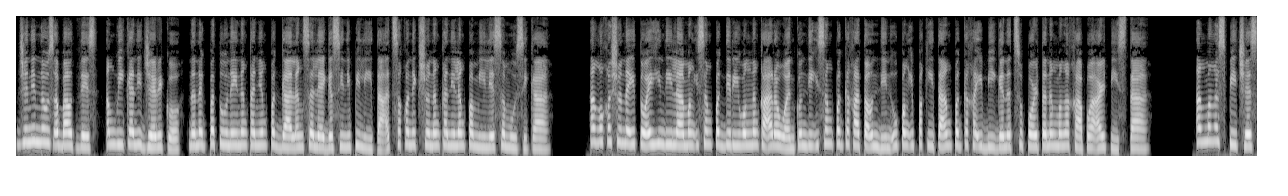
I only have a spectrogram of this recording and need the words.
Janine knows about this, ang wika ni Jericho, na nagpatunay ng kanyang paggalang sa legacy ni Pilita at sa koneksyon ng kanilang pamilya sa musika. Ang okasyon na ito ay hindi lamang isang pagdiriwang ng kaarawan kundi isang pagkakataon din upang ipakita ang pagkakaibigan at suporta ng mga kapwa-artista. Ang mga speeches,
